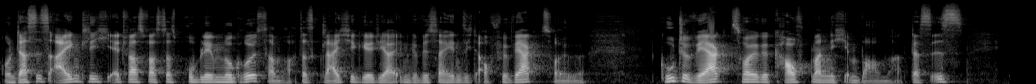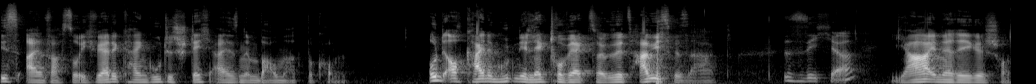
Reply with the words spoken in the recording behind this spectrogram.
Und das ist eigentlich etwas, was das Problem nur größer macht. Das gleiche gilt ja in gewisser Hinsicht auch für Werkzeuge gute Werkzeuge kauft man nicht im Baumarkt. Das ist, ist einfach so. Ich werde kein gutes Stecheisen im Baumarkt bekommen. Und auch keine guten Elektrowerkzeuge. Jetzt habe ich es gesagt. Sicher? Ja, in der Regel schon.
